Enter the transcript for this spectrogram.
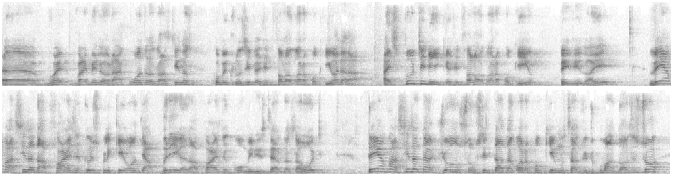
é, vai, vai, melhorar com outras vacinas, como inclusive a gente falou agora há pouquinho. Olha lá, a Sputnik, a gente falou agora há pouquinho, bem-vindo aí. Vem a vacina da Pfizer, que eu expliquei ontem, a briga da Pfizer com o Ministério da Saúde. Tem a vacina da Johnson, citada agora há pouquinho nos Estados Unidos, com uma dose só,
